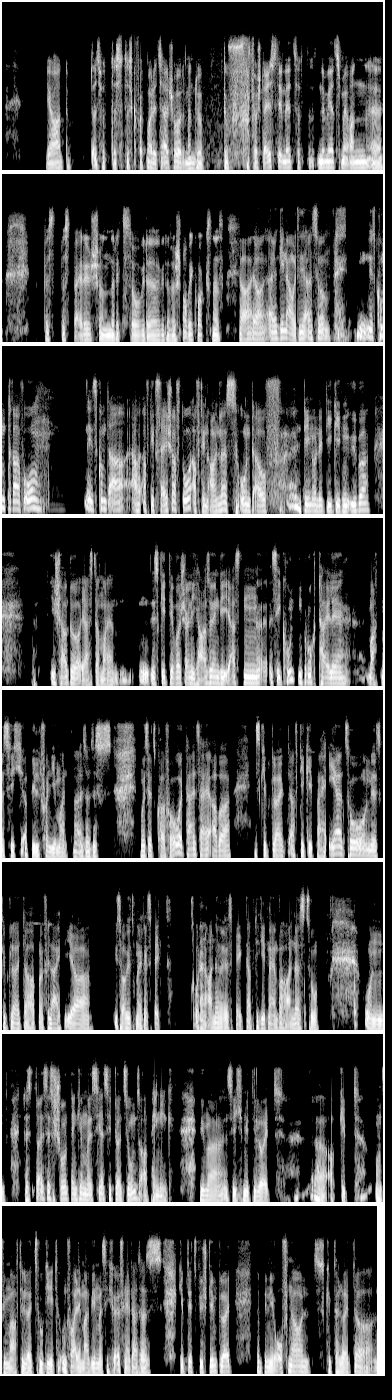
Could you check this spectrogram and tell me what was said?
Ja, du, also das, das gefällt mir jetzt auch schon. Ich meine, du, du verstellst dich nicht, nimm jetzt mal an, äh, bist, bist bayerisch und redest so wieder, wieder der Schnabel gewachsen ist. Ja, ja, äh, genau. Also es kommt drauf an, es kommt auch auf die Gesellschaft an, auf den Anlass und auf den oder die gegenüber. Ich schaue da erst einmal. Es geht ja wahrscheinlich auch so in die ersten Sekundenbruchteile macht man sich ein Bild von jemandem. Also das muss jetzt kein Vorurteil sein, aber es gibt Leute, auf die geht man eher zu und es gibt Leute, da hat man vielleicht eher, ich sage jetzt mal Respekt oder einen anderen Respekt, auf die geht man einfach anders zu. Und das, da ist es schon, denke ich mal, sehr situationsabhängig, wie man sich mit den Leuten äh, abgibt und wie man auf die Leute zugeht und vor allem auch, wie man sich öffnet. Also es gibt jetzt bestimmt Leute, da bin ich offener und es gibt da Leute, da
